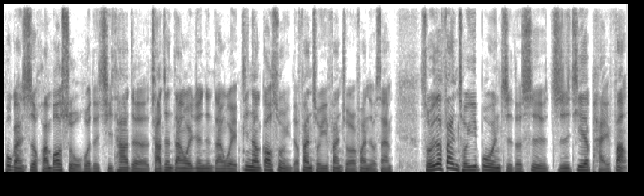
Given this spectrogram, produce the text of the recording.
不管是环保署或者其他的查证单位、认证单位，经常告诉你的范畴一、范畴二、范畴三。所谓的范畴一部分指的是直接排放，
